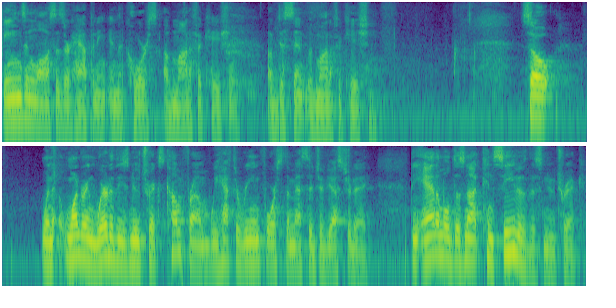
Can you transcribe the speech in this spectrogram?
Gains and losses are happening in the course of modification, of descent with modification. So when wondering where do these new tricks come from, we have to reinforce the message of yesterday. The animal does not conceive of this new trick.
